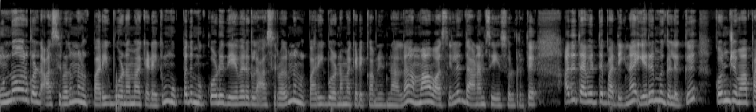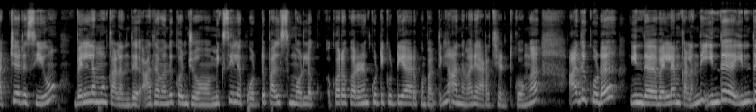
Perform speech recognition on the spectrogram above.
முன்னோர்களோட ஆசீர்வாதம் நமக்கு பரிபூர்ணமாக கிடைக்கும். 30 முக்கோடி தேவர்கள் ஆசீர்வாதம் நமக்கு பரிபூர்ணமாக கிடைக்கும் அப்படின்றதுனால தான் அமாவாசையில தானம் செய்ய சொல்றது. அது தவிர்த்து பார்த்தீங்கன்னா, எறும்புகளுக்கு கொஞ்சமாக பச்சரிசியும், வெல்லமும் கலந்து அதை வந்து கொஞ்சம் மிக்சியில் போட்டு பல்ஸ் மோடில் கொர குறைன்னு குட்டி குட்டியாக இருக்கும் பார்த்தீங்களா? அந்த மாதிரி அரைச்சி எடுத்துக்கோங்க. அது கூட இந்த வெல்லம் கலந்து இந்த இந்த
